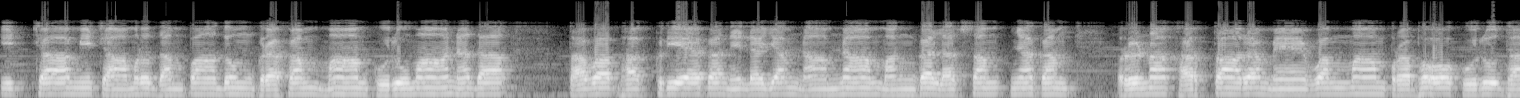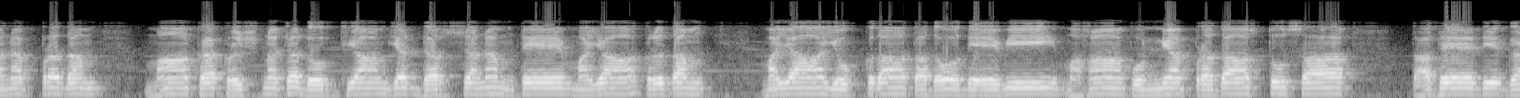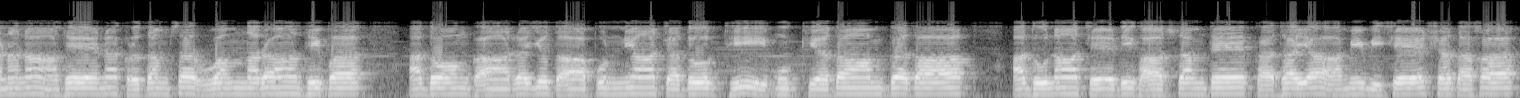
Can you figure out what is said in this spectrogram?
इच्छामि चामृदं पातुं ग्रहं मां कुरुमानद तव भक्त्येकनिलयं नाम्नां मङ्गलसंज्ञकम् ऋणकर्तारमेवं मां प्रभो कुरुधनप्रदं माककृष्णचतुर्ध्यां यद्दर्शनं ते मया कृतं। मया युक्ता तदो देवी महापुण्यप्रदास्तु सा तथेति गणनाथेन कृतं सर्वं नराधिप। अदोङ्कारयुता पुण्या चतुर्थी मुख्यतां गता। अधुना चेदिहासं ते कथयामि विशेषतः।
